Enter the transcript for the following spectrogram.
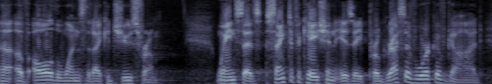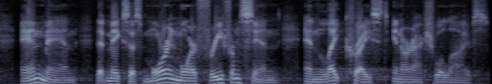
uh, of all the ones that I could choose from. Wayne says sanctification is a progressive work of God and man that makes us more and more free from sin and like Christ in our actual lives.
